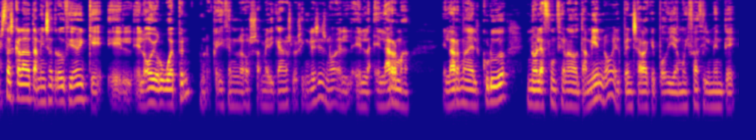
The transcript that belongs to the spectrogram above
esta escalada también se ha traducido en que el, oil weapon, lo que dicen los americanos, los ingleses, ¿no? el, el arma el arma del crudo no le ha funcionado tan bien, ¿no? Él pensaba que podía muy fácilmente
